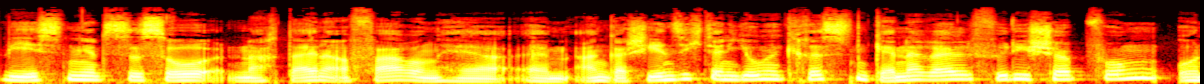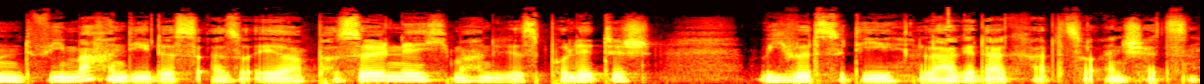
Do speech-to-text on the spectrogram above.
Wie ist denn jetzt das so nach deiner Erfahrung her? Ähm, engagieren sich denn junge Christen generell für die Schöpfung und wie machen die das? Also eher persönlich, machen die das politisch? Wie würdest du die Lage da gerade so einschätzen?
